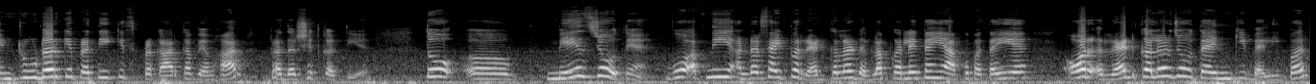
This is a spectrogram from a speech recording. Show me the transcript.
इंट्रूडर के प्रति किस प्रकार का व्यवहार प्रदर्शित करती है? तो आ, मेल्स जो होते हैं वो अपनी अंडर साइड पर रेड कलर डेवलप कर लेते हैं ये आपको पता ही है। और रेड कलर जो होता है इनकी बेली पर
